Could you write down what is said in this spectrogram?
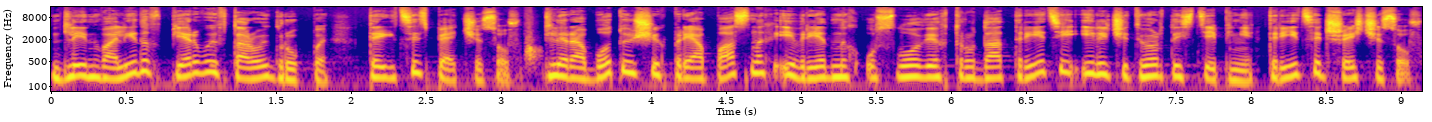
Для инвалидов первой и второй группы 35 часов. Для работающих при опасных и вредных условиях условиях труда третьей или четвертой степени – 36 часов.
